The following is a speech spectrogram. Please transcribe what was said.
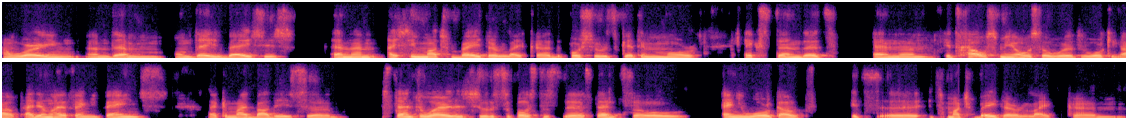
I'm wearing them on daily basis, and then I see much better. Like uh, the posture is getting more extended, and um, it helps me also with working out. I don't have any pains. Like my body is uh, stand where it's supposed to uh, stand. So any workout, it's uh, it's much better. Like um,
